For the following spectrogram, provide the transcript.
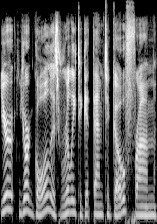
your your goal is really to get them to go from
